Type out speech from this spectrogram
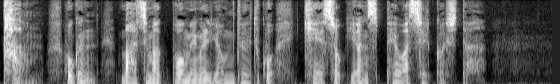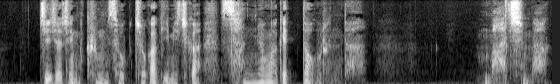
다음 혹은 마지막 범행을 염두에 두고 계속 연습해 왔을 것이다. 찢어진 금속 조각 이미지가 선명하게 떠오른다. 마지막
